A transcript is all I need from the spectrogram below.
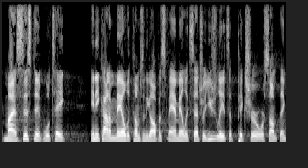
my assistant will take any kind of mail that comes in the office, fan mail, etc. Usually it's a picture or something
